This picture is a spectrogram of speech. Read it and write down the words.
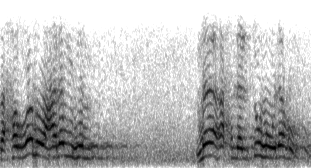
فحرموا عليهم ما أحللته لهم.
